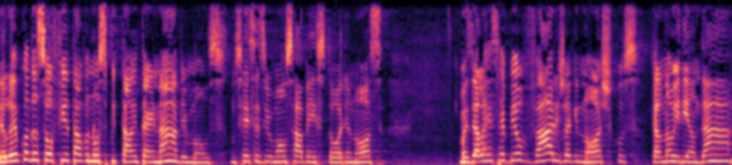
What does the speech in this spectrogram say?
Eu lembro quando a Sofia estava no hospital internada, irmãos. Não sei se os irmãos sabem a história nossa. Mas ela recebeu vários diagnósticos que ela não iria andar,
